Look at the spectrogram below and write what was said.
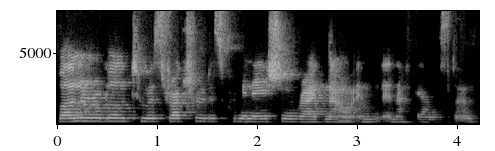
vulnerable to a structural discrimination right now in, in Afghanistan.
